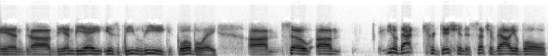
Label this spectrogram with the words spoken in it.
and uh, the NBA is the league globally. Um, so. Um, you know that tradition is such a valuable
